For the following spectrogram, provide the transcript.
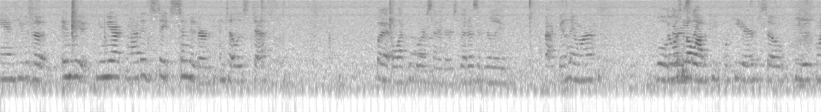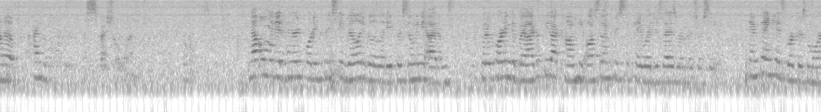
and he was a in the United States senator until his death. But a lot of people are senators. That doesn't really. Back then, they weren't. Well, there wasn't a there's, lot of people here, so he was one of kind of a special one. Not only did Henry Ford increase the availability for so many items, but according to biography.com, he also increased the pay wages that his workers received. Him paying his workers more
